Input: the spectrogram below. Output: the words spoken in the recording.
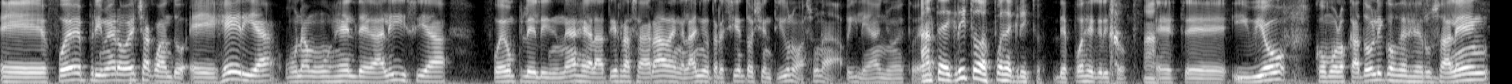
Eh, fue primero hecha cuando Egeria, una mujer de Galicia, fue un peregrinaje a la tierra sagrada en el año 381. Hace una pila de años esto. ya. ¿Antes de Cristo o después de Cristo? después de Cristo. Ah. Este, y vio como los católicos de Jerusalén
